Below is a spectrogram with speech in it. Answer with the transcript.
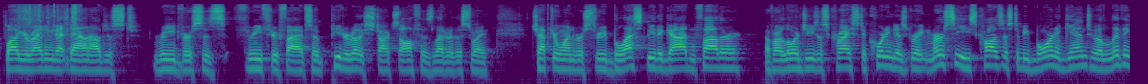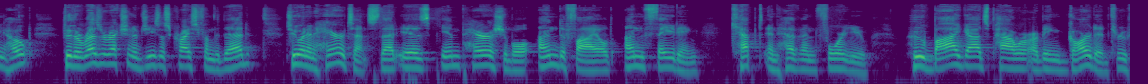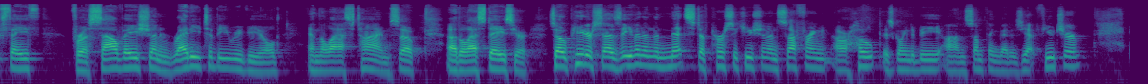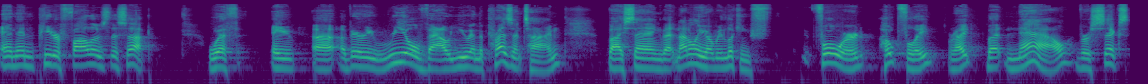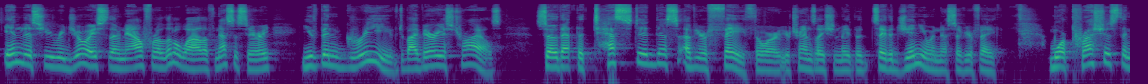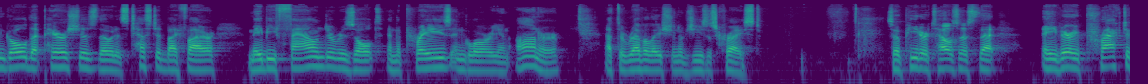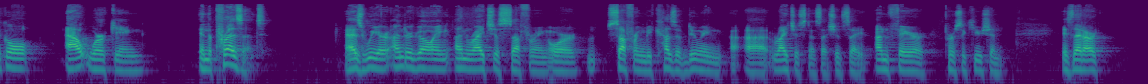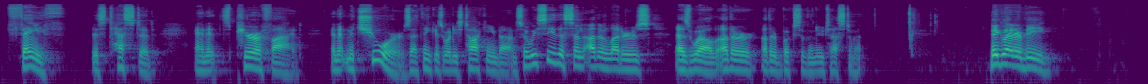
While you're writing that down, I'll just read verses 3 through 5. So Peter really starts off his letter this way. Chapter 1, verse 3 Blessed be the God and Father of our Lord Jesus Christ. According to his great mercy, he's caused us to be born again to a living hope through the resurrection of Jesus Christ from the dead, to an inheritance that is imperishable, undefiled, unfading, kept in heaven for you, who by God's power are being guarded through faith for a salvation ready to be revealed in the last time. So, uh, the last days here. So Peter says, even in the midst of persecution and suffering, our hope is going to be on something that is yet future. And then Peter follows this up with a, uh, a very real value in the present time by saying that not only are we looking f- forward, hopefully, right, but now, verse 6, in this you rejoice, though now for a little while, if necessary, you've been grieved by various trials so that the testedness of your faith, or your translation may say the genuineness of your faith, more precious than gold that perishes, though it is tested by fire, may be found to result in the praise and glory and honor at the revelation of Jesus Christ. So, Peter tells us that a very practical outworking in the present as we are undergoing unrighteous suffering or suffering because of doing uh, uh, righteousness, I should say, unfair persecution, is that our faith is tested and it's purified and it matures, I think is what he's talking about. And so we see this in other letters as well, other, other books of the New Testament. Big letter B.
